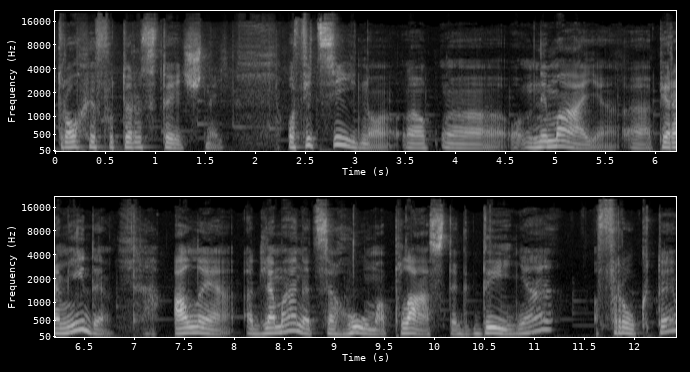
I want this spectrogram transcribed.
трохи футуристичний. Офіційно е, е, немає е, піраміди, але для мене це гума, пластик, диня, фрукти,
